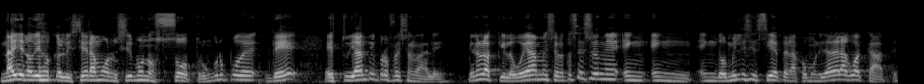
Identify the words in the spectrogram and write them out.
Nadie nos dijo que lo hiciéramos, lo hicimos nosotros, un grupo de, estudiantes y profesionales. Mírenlo aquí, lo voy a mencionar. Entonces eso en, en, 2017 en la comunidad del aguacate.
